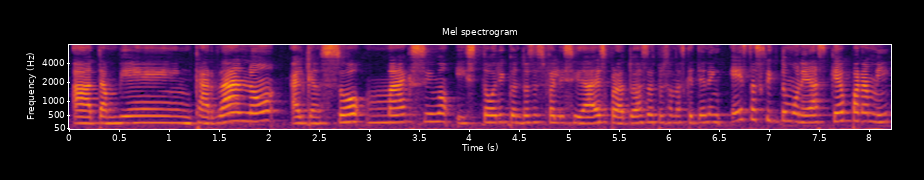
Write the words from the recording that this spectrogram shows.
ah, también Cardano alcanzó máximo histórico. Entonces felicidades para todas las personas que tienen estas criptomonedas que para mí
